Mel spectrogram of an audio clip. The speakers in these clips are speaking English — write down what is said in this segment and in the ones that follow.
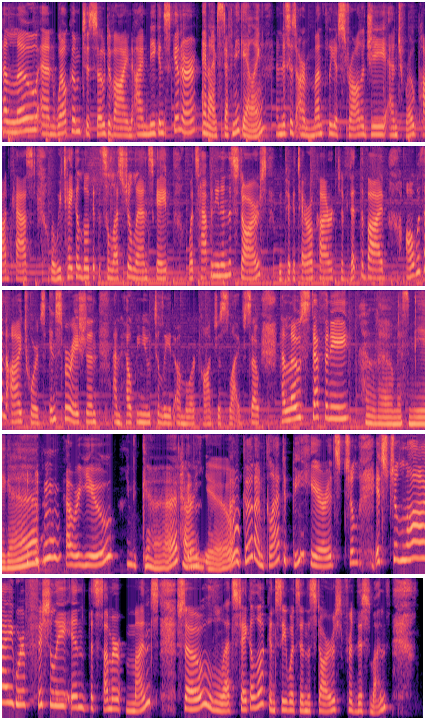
Hello and welcome to So Divine. I'm Megan Skinner. And I'm Stephanie Gailing. And this is our monthly astrology and tarot podcast where we take a look at the celestial landscape, what's happening in the stars. We pick a tarot card to fit the vibe, all with an eye towards inspiration and helping you to lead a more conscious life. So, hello, Stephanie. Hello, Miss Megan. How are you? I'm good. How good. are you? I'm good. I'm glad to be here. It's Ju- it's July. We're officially in the summer months. So let's take a look and see what's in the stars for this month.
